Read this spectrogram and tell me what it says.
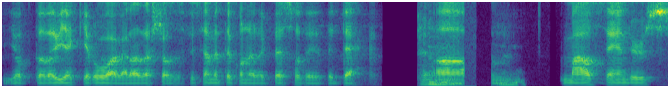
yo todavía quiero agarrar a shows, especialmente con el regreso de, de Deck. Um, Miles Sanders,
